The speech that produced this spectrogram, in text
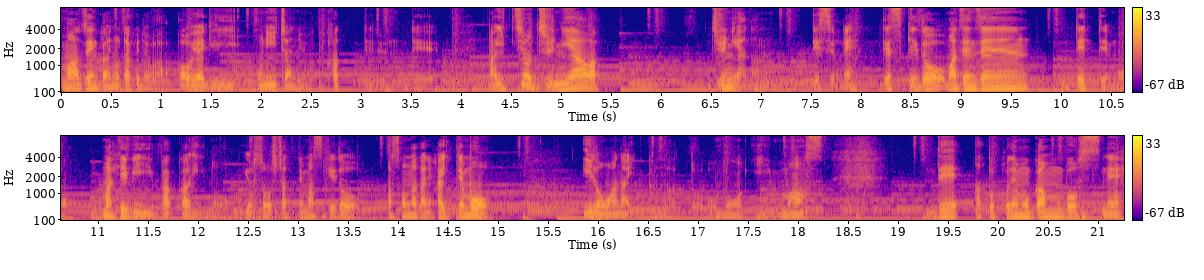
まあ、前回のタクでは青柳お兄ちゃんには勝ってるんで、まあ、一応ジュニアは、ジュニアなんですよね。ですけど、まあ、全然出ても、まあ、ヘビーばかりの予想しちゃってますけど、まあ、その中に入っても異論はないかなと思います。で、あとこれも願望っすね。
